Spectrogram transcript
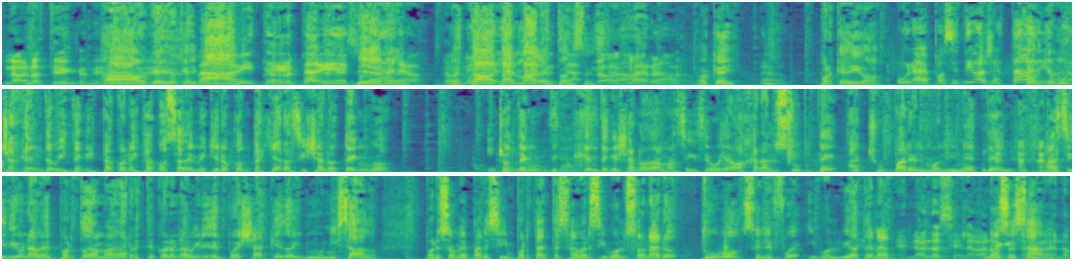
No, no estoy en condiciones. Ah, ok, ok. Ah, viste, no está bien. Bien, claro. No estaba tan mal, entonces. No, claro, no. Ok. Porque digo, Una vez positivo ya está. porque digo, mucha no- gente, viste, que está con esta cosa de me quiero contagiar, así ya lo tengo. y Yo te tengo gente que ya no da más y dice voy a bajar al subte a chupar el molinete, así de una vez por todas me agarra este coronavirus y después ya quedo inmunizado. Por eso me parecía importante saber si Bolsonaro tuvo, se le fue y volvió a Eh, tener. No lo sé, la verdad. No se sabe. No,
